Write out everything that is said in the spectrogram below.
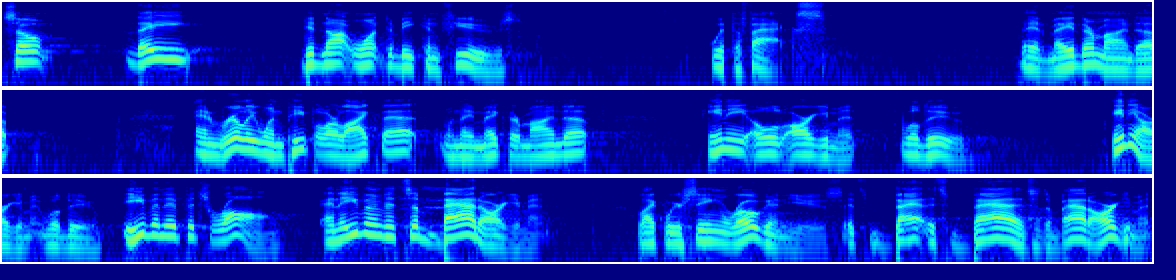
So they did not want to be confused with the facts. They had made their mind up. And really, when people are like that, when they make their mind up, any old argument will do. Any argument will do, even if it's wrong, and even if it's a bad argument, like we're seeing Rogan use. It's bad. It's bad. It's a bad argument,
